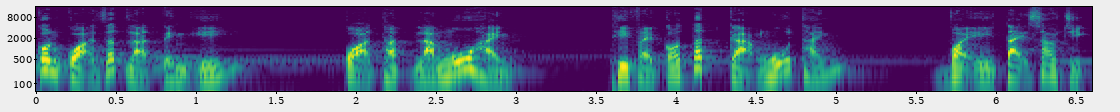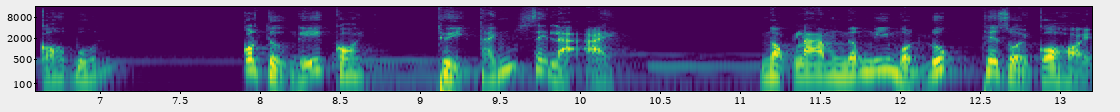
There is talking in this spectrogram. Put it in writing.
con quả rất là tình ý. Quả thật là ngũ hành, thì phải có tất cả ngũ thánh. Vậy tại sao chỉ có bốn? Con thử nghĩ coi, thủy thánh sẽ là ai? Ngọc Lam ngẫm nghĩ một lúc, thế rồi cô hỏi,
